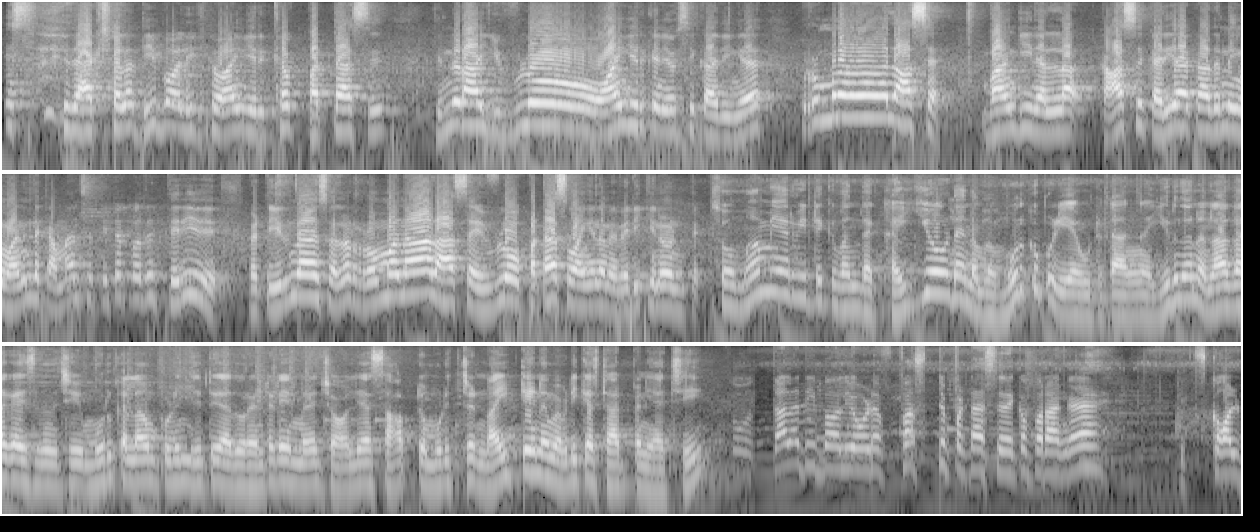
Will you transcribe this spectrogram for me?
இது ஆக்சுவலாக தீபாவளிக்கு வாங்கியிருக்க பட்டாசு. என்னடா இவ்வளோ வாங்கியிருக்கேன்னு யோசிக்காதீங்க. ரொம்ப நாள் ஆசை. வாங்கி நல்லா காசு கரியாக்காதுன்னு நீங்கள் மண்ணில் கமெண்ட்ஸை திட்டப்போது தெரியுது. பட் இருந்தாலும் சொல்ல ரொம்ப நாள் ஆசை. இவ்வளோ பட்டாசு வாங்கி நம்ம வெடிக்கணும்ன்ட்டு. ஸோ மாமியார் வீட்டுக்கு வந்த கையோட நம்மளை முறுக்கு புழிய விட்டுட்டாங்க. இருந்தாலும் நல்லா தான் guys இருந்துச்சு. முறுக்கெல்லாம் புழிஞ்சிட்டு அது ஒரு என்டர்டெயின்மெண்ட் ஜாலியாக சாப்பிட்டு முடிச்சுட்டு நைட்டே நம்ம வெடிக்க ஸ்டார்ட் பண்ணியாச்சு. தல தீபாவளியோட ஃபர்ஸ்ட் பட்டாசு வைக்க போகிறாங்க இட்ஸ் கால்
